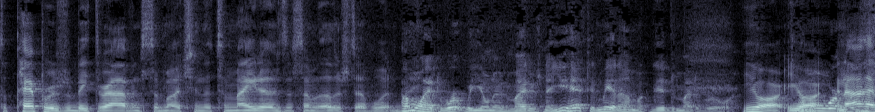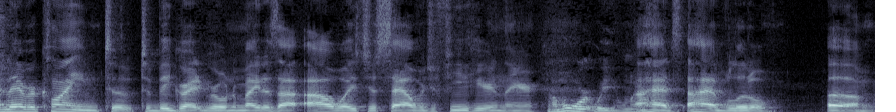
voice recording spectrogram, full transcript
the peppers would be thriving so much and the tomatoes and some of the other stuff wouldn't. I'm be. gonna have to work with you on the tomatoes. Now you have to admit I'm a good tomato grower. You are, you I'm are, and I have never claimed to, to be great at growing tomatoes. I, I always just salvage a few here and there. I'm gonna work with you on that. I had I have little, um,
